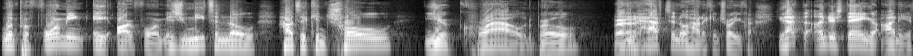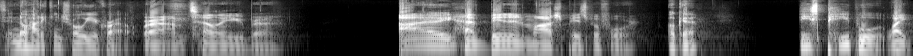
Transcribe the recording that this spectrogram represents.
when performing a art form is you need to know how to control your crowd, bro. Right. You have to know how to control your crowd. You have to understand your audience and know how to control your crowd. bro, I'm telling you, bro. I have been in mosh pits before. Okay. These people, like,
